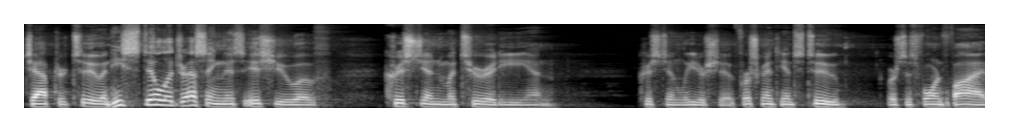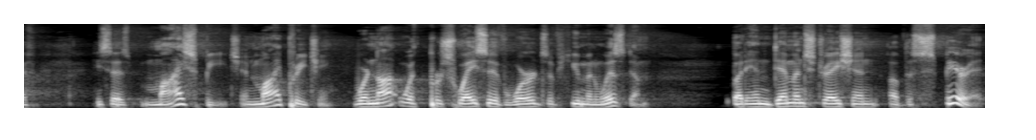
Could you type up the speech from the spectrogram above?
chapter 2, and he's still addressing this issue of Christian maturity and Christian leadership. 1 Corinthians 2, verses 4 and 5, he says, My speech and my preaching were not with persuasive words of human wisdom, but in demonstration of the Spirit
